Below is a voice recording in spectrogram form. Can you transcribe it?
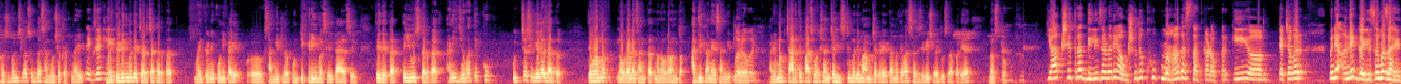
हजबंड्सला सुद्धा सांगू शकत नाहीत. एक्झॅक्टली मैत्रिणींमध्ये चर्चा करतात. मैत्रिणी कोणी काही सांगितलं कोणती क्रीम असेल काय असेल ते देतात ते यूज करतात. आणि जेव्हा ते खूप उच्च शिगेला जातं तेव्हा मग नवऱ्याला सांगतात मग नवरा म्हणतो आधी का नाही सांगितलं. बरोबर. आणि मग चार ते पाच वर्षांच्या हिस्ट्रीमध्ये मग आमच्याकडे येतात मग तेव्हा सर्जरीशिवाय दुसरा पर्याय नसतो. या क्षेत्रात दिली जाणारी औषधं खूप महाग असतात का डॉक्टर की त्याच्यावर म्हणजे अनेक गैरसमज आहेत.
